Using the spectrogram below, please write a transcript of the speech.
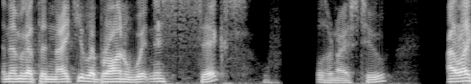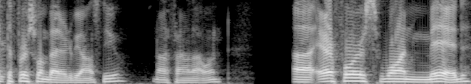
And then we got the Nike LeBron Witness 6. Those are nice too. I like the first one better, to be honest with you. Not a fan of that one. Uh, Air Force One Mid.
